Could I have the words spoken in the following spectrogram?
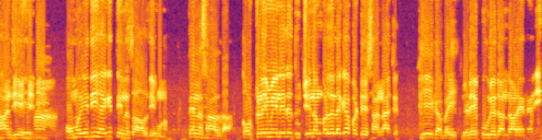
ਹਾਂਜੀ ਇਹ ਜੀ। ਉਮਰ ਇਹਦੀ ਹੈਗੀ 3 ਸਾਲ ਦੀ ਹੁਣ। 3 ਸਾਲ ਦਾ। ਕੋਟਲੇ ਮੇਲੇ ਦੇ ਦੂਜੇ ਨੰਬਰ ਤੇ ਲੱਗਿਆ ਵੱਡੇ ਸਾਨਾਂ ਚ। ਠੀਕ ਆ ਬਾਈ। ਜਿਹੜੇ ਪੂਰੇ ਦੰਦ ਵਾਲੇ ਨੇ ਜੀ।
